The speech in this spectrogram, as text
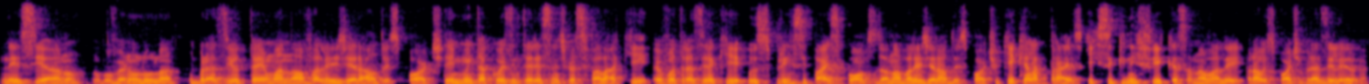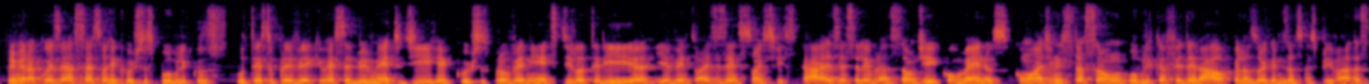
nesse ano, no governo Lula, o Brasil tem uma nova lei geral do esporte. Tem muita coisa interessante para se falar aqui. Eu vou trazer aqui os principais pontos da nova lei geral do esporte. O que, que ela traz? O que, que significa essa nova lei para o esporte brasileiro? Né? Primeira coisa é acesso a recursos públicos. O texto prevê que o recebimento de recursos provenientes de loteria e eventuais isenções fiscais e a celebração de convênios com a administração pública federal pelas organizações privadas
